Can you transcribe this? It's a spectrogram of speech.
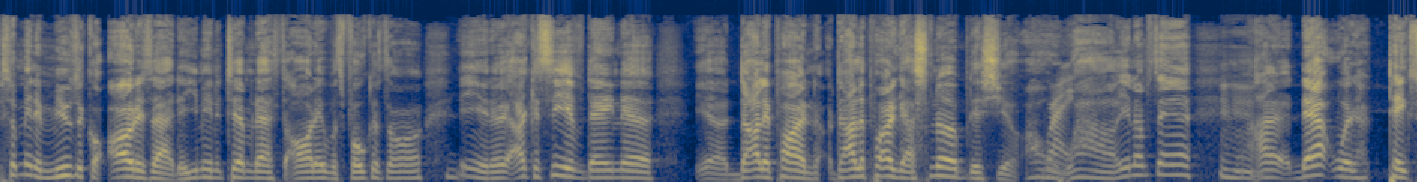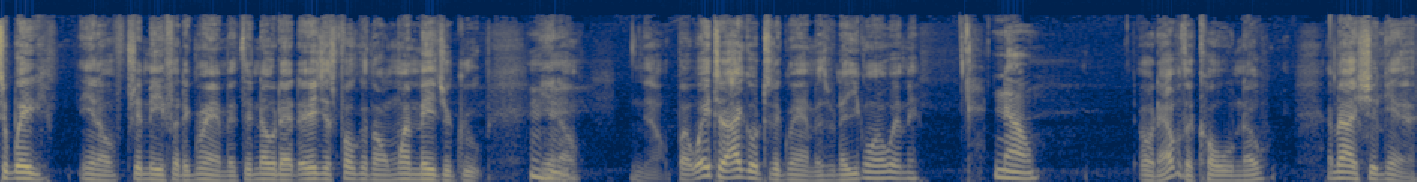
so many musical artists out there. You mean to tell me that's all they was focused on? You know, I can see if they ain't there. Yeah, Dolly Parton. Dolly Parton got snubbed this year. Oh Right. wow, you know what I'm saying? Mm-hmm. I, that would takes away, you know, for me for the Grammys to know that they just focus on one major group. You mm-hmm. know, no. But wait till I go to the Grammys. Now you going with me? no Oh, that was a cold no. I mean, I should again.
